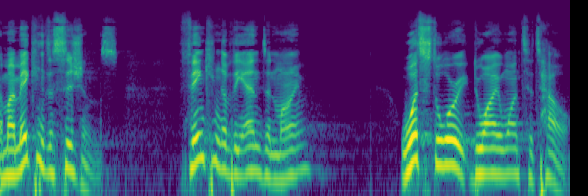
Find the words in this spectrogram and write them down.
Am I making decisions thinking of the end in mind? What story do I want to tell?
